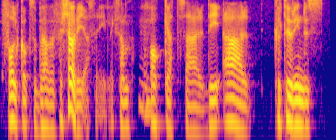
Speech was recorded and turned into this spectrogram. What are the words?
folk också behöver försörja sig. Liksom. Och att så här, det är kulturindustrin,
